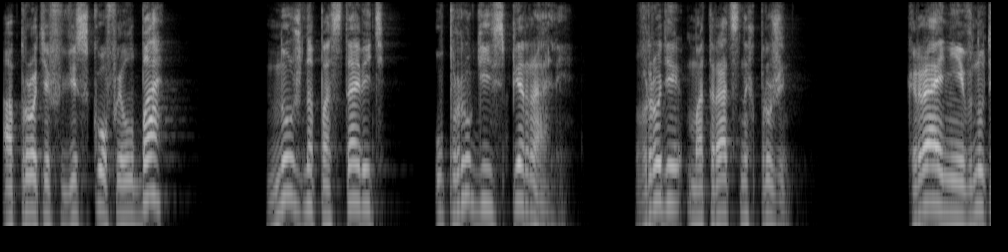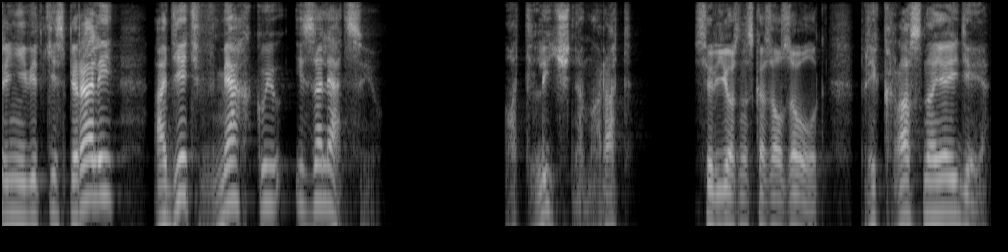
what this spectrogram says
А против висков и лба нужно поставить упругие спирали, вроде матрацных пружин. Крайние внутренние витки спиралей одеть в мягкую изоляцию. Отлично, Марат! — серьезно сказал зоолог. «Прекрасная идея.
